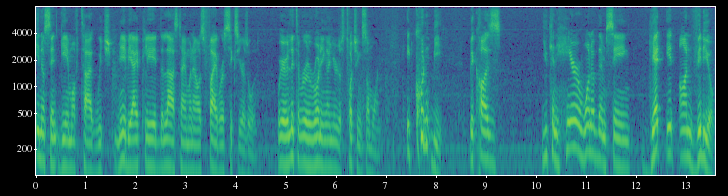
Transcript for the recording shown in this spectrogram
innocent game of tag, which maybe I played the last time when I was five or six years old, where you're literally running and you're just touching someone. It couldn't be because you can hear one of them saying, Get it on video,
